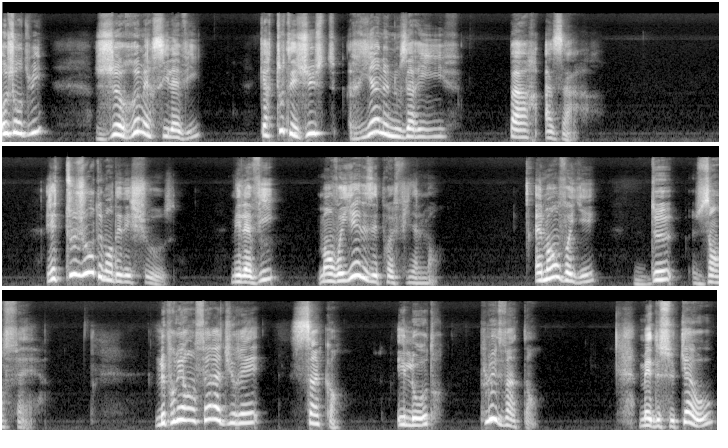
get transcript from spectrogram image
Aujourd'hui, je remercie la vie, car tout est juste, rien ne nous arrive par hasard. J'ai toujours demandé des choses, mais la vie m'a envoyé des épreuves finalement. Elle m'a envoyé deux enfers. Le premier enfer a duré cinq ans et l'autre plus de vingt ans. Mais de ce chaos,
